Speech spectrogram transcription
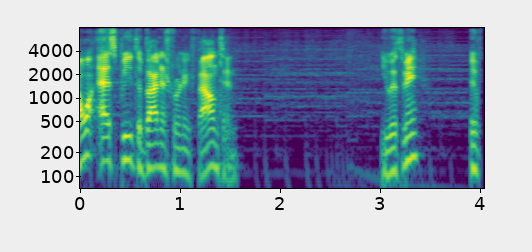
I want SP to banish Runic Fountain. You with me? If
